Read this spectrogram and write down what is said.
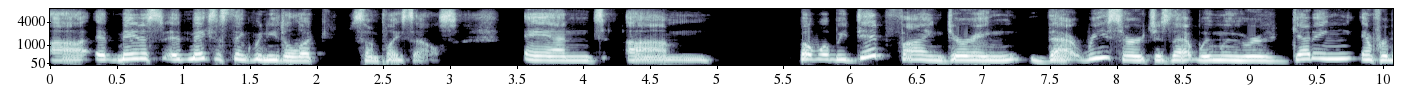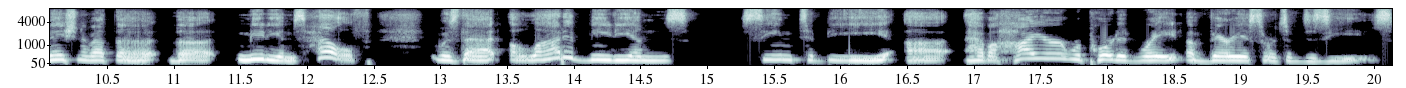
uh, it made us it makes us think we need to look someplace else. And um, but what we did find during that research is that when we were getting information about the the medium's health, was that a lot of mediums seem to be uh, have a higher reported rate of various sorts of disease,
